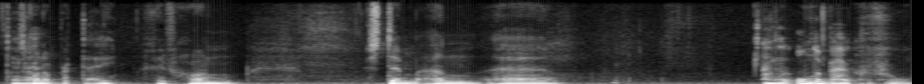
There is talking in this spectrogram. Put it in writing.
het is Ja. gewoon een partij. Geef gewoon stem aan. eh, Aan het onderbuikgevoel.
